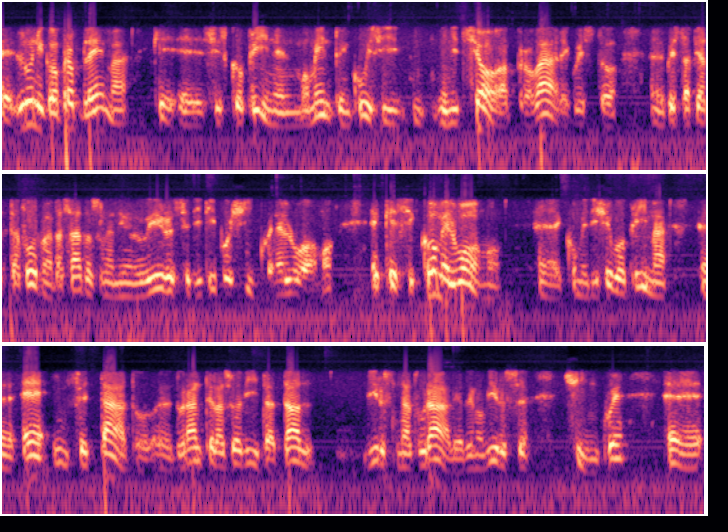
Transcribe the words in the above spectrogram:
Eh, l'unico problema che eh, si scoprì nel momento in cui si iniziò a provare questo, eh, questa piattaforma basata sull'adenovirus di tipo 5 nell'uomo è che siccome l'uomo, eh, come dicevo prima, eh, è infettato eh, durante la sua vita dal virus naturale, adenovirus 5, eh,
